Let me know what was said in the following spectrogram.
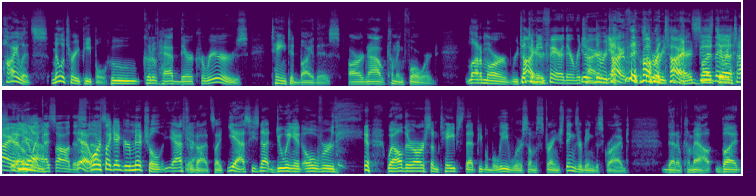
pilots, military people who could have had their careers tainted by this are now coming forward. A lot of them are retired. But to be fair, they're retired. Yeah, they're retired. Yeah, Some are retired. As soon as but, they uh, retire, you know, Yeah. like, I saw this. yeah, stuff. or it's like Edgar Mitchell, the astronaut. It's like, yes, he's not doing it over the. well, there are some tapes that people believe where some strange things are being described that have come out. But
